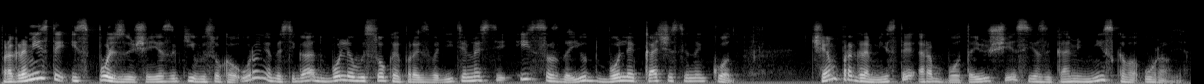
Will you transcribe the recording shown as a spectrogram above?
Программисты, использующие языки высокого уровня, достигают более высокой производительности и создают более качественный код, чем программисты, работающие с языками низкого уровня.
